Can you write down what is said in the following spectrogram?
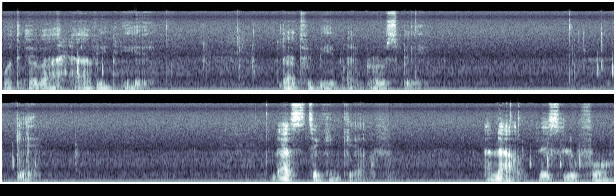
whatever I have in here. That will be my gross pay. There that's taken care of and now let's look for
